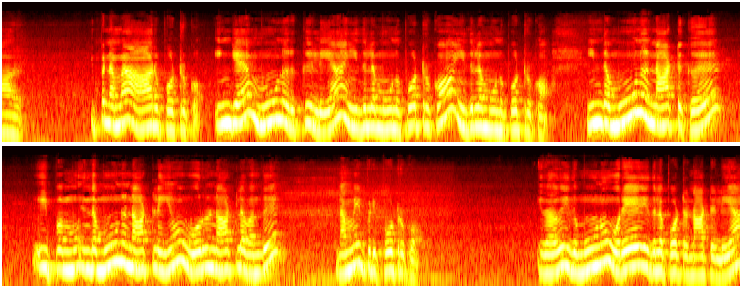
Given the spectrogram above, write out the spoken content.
ஆறு இப்போ நம்ம ஆறு போட்டிருக்கோம். இங்கே மூணு இருக்குது இல்லையா? இதில் மூணு போட்டிருக்கோம் இதில் மூணு போட்டிருக்கோம். இந்த மூணு நாட்டுக்கு இப்போ இந்த மூணு நாட்டிலையும் ஒரு நாட்டில் வந்து நம்ம இப்படி போட்டிருக்கோம். அதாவது இது மூணும் ஒரே இதில் போட்ட நாட்டு இல்லையா?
